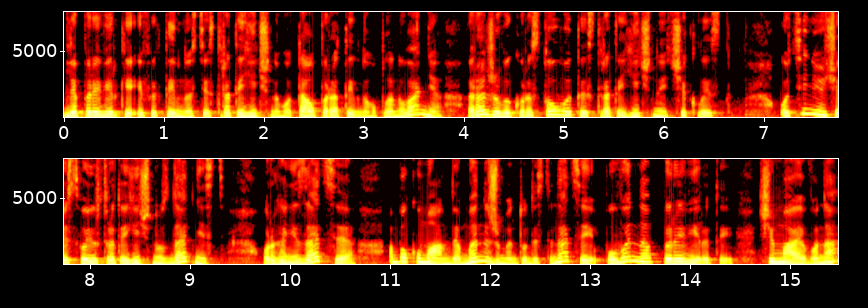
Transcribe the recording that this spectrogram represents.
Для перевірки ефективності стратегічного та оперативного планування раджу використовувати стратегічний чек-лист. Оцінюючи свою стратегічну здатність, організація або команда менеджменту дестинації повинна перевірити, чи має вона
